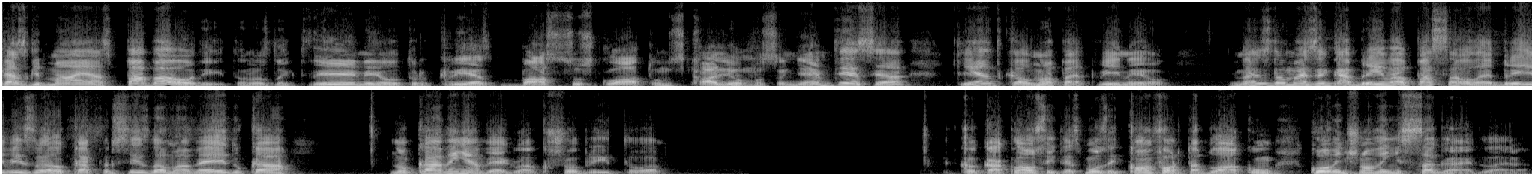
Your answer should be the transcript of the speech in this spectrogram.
Kas grib mājās pabaudīt un uzlikt vīnilu, tur kriest basus klāt un skaļumus un ņemties, ja? tie atkal nopērk vīnilu. Un es domāju, zin, kā brīvā pasaulē, brīva izvēle, katrs izdomā veidu, kā, nu, kā viņam vieglāk šobrīd to kā klausīties muziku komfortablāk un ko viņš no viņas sagaida vairāk.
